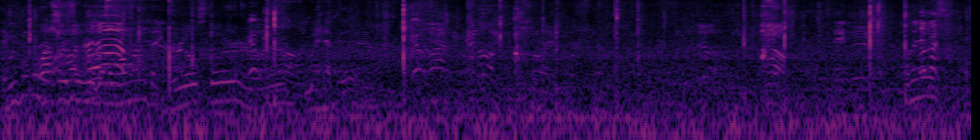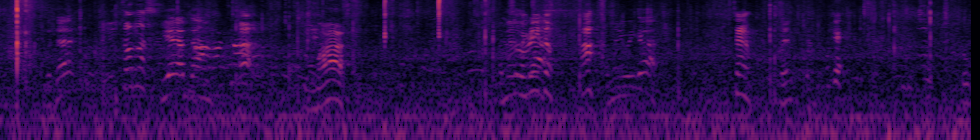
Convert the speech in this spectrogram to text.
Have you been to that place over there, that grill store or whatever? I might have to go. How many? With that? Thomas. Yeah, I'm down. Ah. Tomas. How many we got? Huh? How many we got? Ten. Ten. Okay. Cool.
